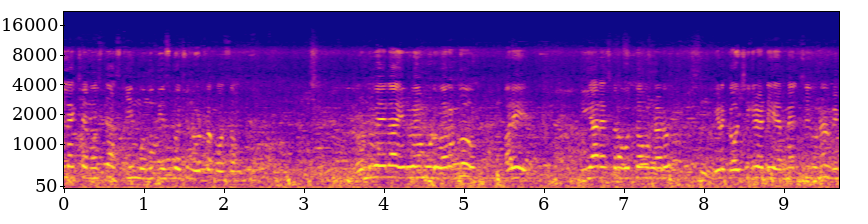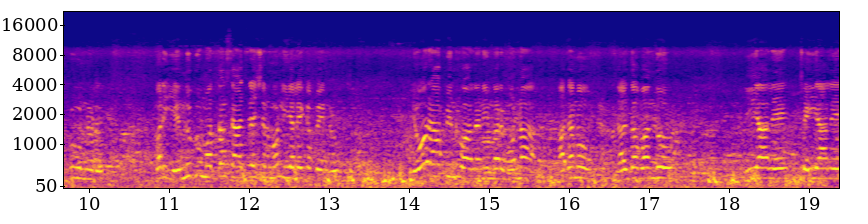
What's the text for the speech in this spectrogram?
ఎలక్షన్ వస్తే ఆ స్కీమ్ ముందు తీసుకొచ్చి ఓట్ల కోసం. రెండు వేల ఇరవై మూడు వరకు మరి టీఆర్ఎస్ ప్రభుత్వం ఉన్నాడు ఇక్కడ కౌశిక్ రెడ్డి ఎమ్మెల్సీ ఉన్నాడు విప్పు ఉన్నాడు. మరి ఎందుకు మొత్తం శాచురేషన్ మోల్ ఇవ్వలేకపోయినారు ఎవరు వాళ్ళని మరి మొన్న అతను దళిత బంధు ఇయ్యాలి చెయ్యాలి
